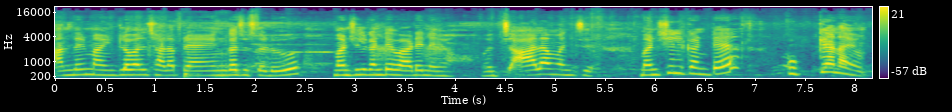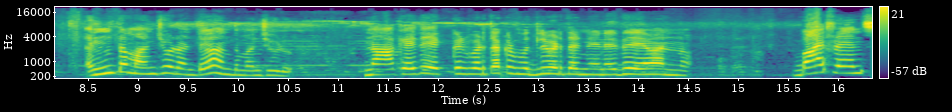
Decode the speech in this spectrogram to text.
అందరి మా ఇంట్లో వాళ్ళు చాలా ప్రేమగా చూస్తాడు. మనుషుల కంటే వాడే నయం. చాలా మంచి. మనుషుల కంటే కుక్కే నయం. ఎంత మంచోడు అంటే అంత మంచోడు. నాకైతే ఎక్కడ పడితే అక్కడ ముద్దులు పెడతాడు. నేనైతే ఏమన్నా. బాయ్ ఫ్రెండ్స్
